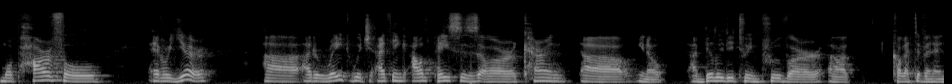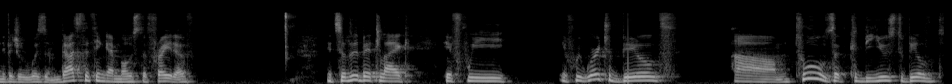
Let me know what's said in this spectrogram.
more powerful every year uh, at a rate which I think outpaces our current uh, you know ability to improve our uh, collective and individual wisdom. That's the thing I'm most afraid of. It's a little bit like if we if we were to build um, tools that could be used to build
